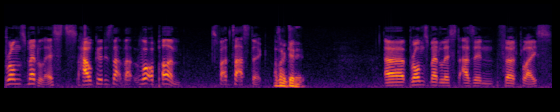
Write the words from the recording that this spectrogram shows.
bronze medalists. How good is that? That what a pun! It's fantastic. I don't get it. Uh, bronze medalist, as in third place.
